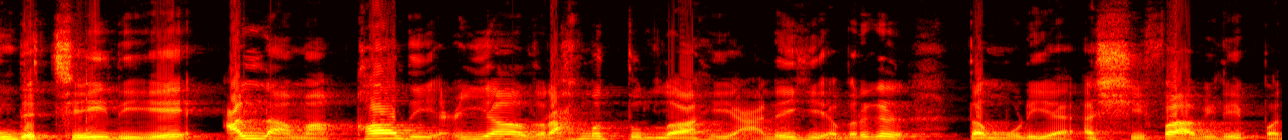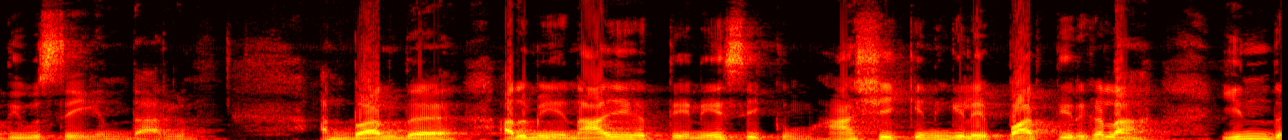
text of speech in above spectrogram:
இந்த செய்தியை அல்லாமா காதி ஐயா ரஹமத்துல்லாஹி அலைஹி அவர்கள் தம்முடைய அஷிஃபாவிலே பதிவு செய்கின்றார்கள். அன்பார்ந்த அருமைய நாயகத்தை நேசிக்கும் ஆஷிக்கு நீங்களே பார்த்தீர்களா? இந்த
